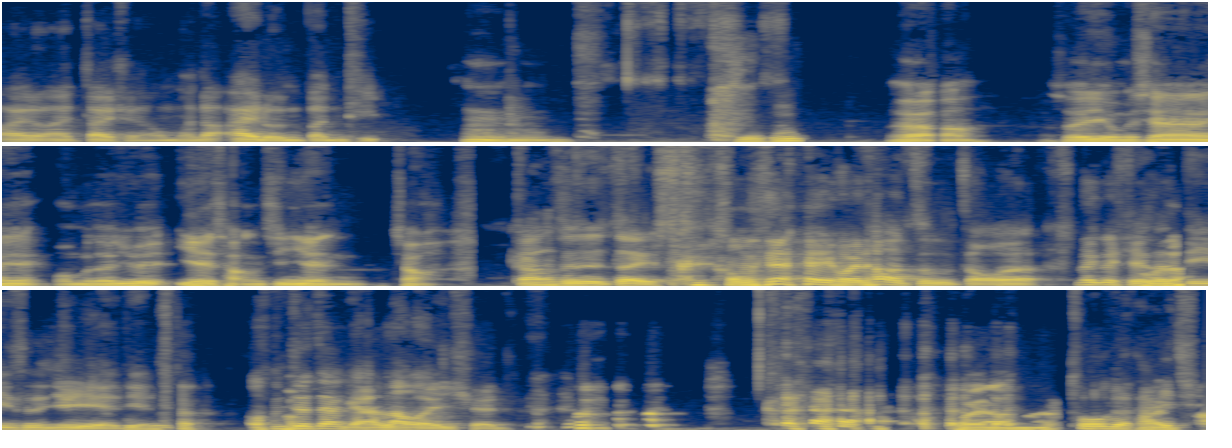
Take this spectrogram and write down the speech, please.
艾伦还带学生，我们叫艾伦本体。嗯嗯。嗯哼。对啊。所以我们现在我们的夜夜场经验叫，刚刚是对，我们现在可以回到主轴了。那个学生第一次去夜店，我们就这样给他绕了一圈。会啊，拖个台球，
